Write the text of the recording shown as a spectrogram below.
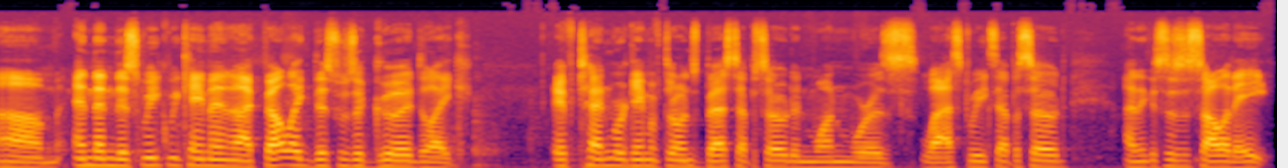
Um, and then this week we came in and I felt like this was a good like, if ten were Game of Thrones' best episode and one was last week's episode, I think this is a solid eight.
